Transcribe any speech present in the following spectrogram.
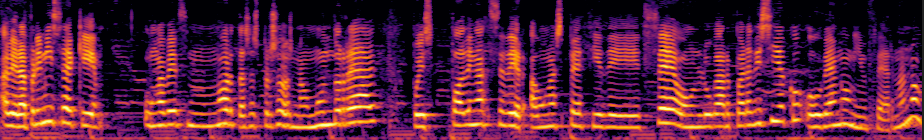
a ver, a premisa é que unha vez mortas as persoas no mundo real, pois poden acceder a unha especie de ceo, a un lugar paradisíaco ou ben a un inferno, non?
